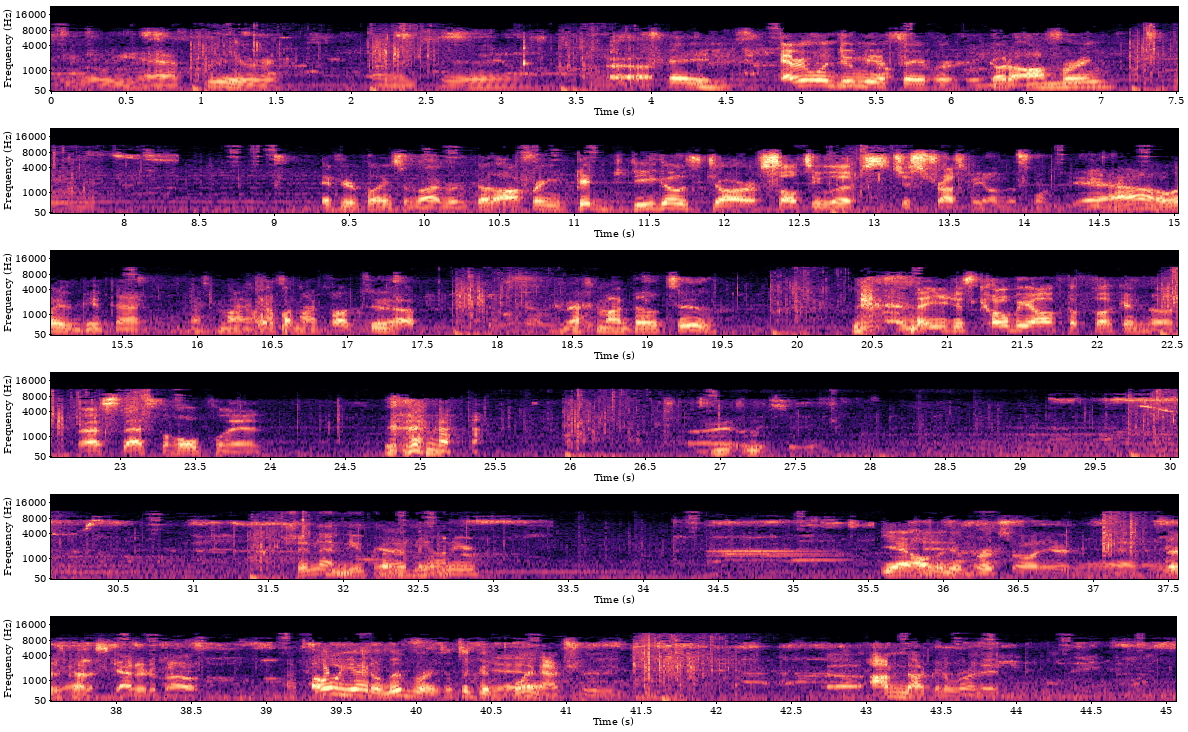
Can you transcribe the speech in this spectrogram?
See what we have here. Until Uh, hey, everyone, do me a favor. Go to offering. Mm, If you're playing Survivor, go to offering. Get Vigo's jar of salty lips. Just trust me on this one. yeah, I always get that. That's my that's my go-to. Yeah. That's my go-to. And then you just Kobe off the fucking hook. That's that's the whole plan. Alright, let me see. Shouldn't that new Yeah, perk be on here? Yeah, all It the new is. perks are on here. Yeah, They're just go. kind of scattered about. Oh yeah, it. deliverance. That's a good Yeah. point actually. Uh, I'm not gonna run it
